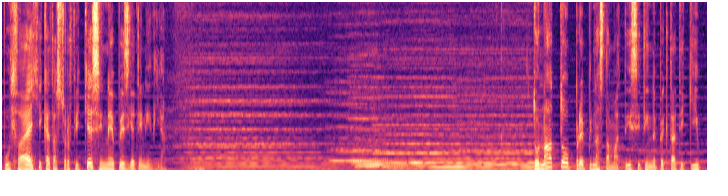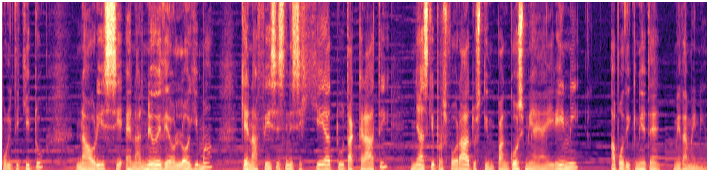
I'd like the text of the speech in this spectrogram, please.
που θα έχει καταστροφικές συνέπειες για την ίδια. Το ΝΑΤΟ πρέπει να σταματήσει την επεκτατική πολιτική του, να ορίσει ένα νέο ιδεολόγημα και να αφήσει στην ησυχία του τα κράτη, μιας και η προσφορά τους στην παγκόσμια ειρήνη αποδεικνύεται μηδαμινή.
